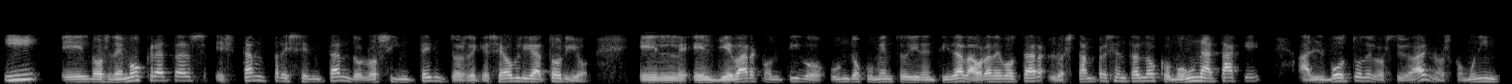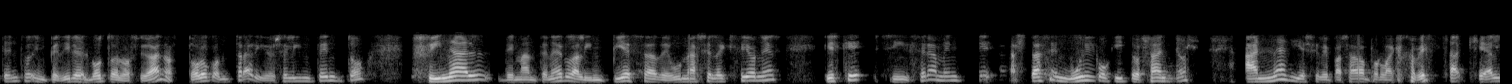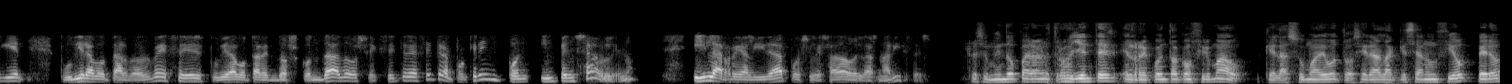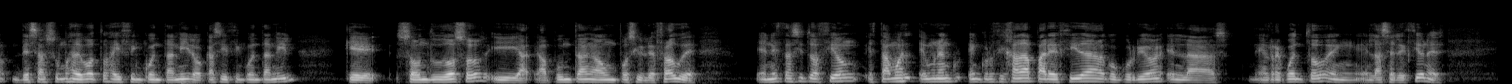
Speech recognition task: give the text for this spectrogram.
Y eh, los demócratas están presentando los intentos de que sea obligatorio el, el, llevar contigo un documento de identidad a la hora de votar, lo están presentando como un ataque al voto de los ciudadanos, como un intento de impedir el voto de los ciudadanos. Todo lo contrario, es el intento final de mantener la limpieza de unas elecciones, que es que, sinceramente, hasta hace muy poquitos años, a nadie se le pasaba por la cabeza que alguien pudiera votar dos veces, pudiera votar en dos condados, etcétera, etcétera, porque era impensable, ¿no? Y la realidad, pues, les ha dado en las narices. Resumiendo para nuestros oyentes, el recuento ha confirmado que la suma de votos era la que se anunció, pero de esa suma de votos hay 50.000 o casi 50.000 que son dudosos y apuntan a un posible fraude. En esta situación estamos en una encrucijada parecida a lo que ocurrió en las, el recuento en, las elecciones.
